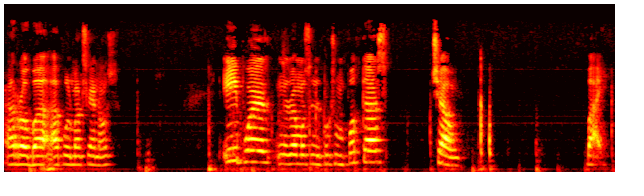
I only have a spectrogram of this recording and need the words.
arroba Apple. Y pues nos vemos en el próximo podcast. Chao. Bye.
